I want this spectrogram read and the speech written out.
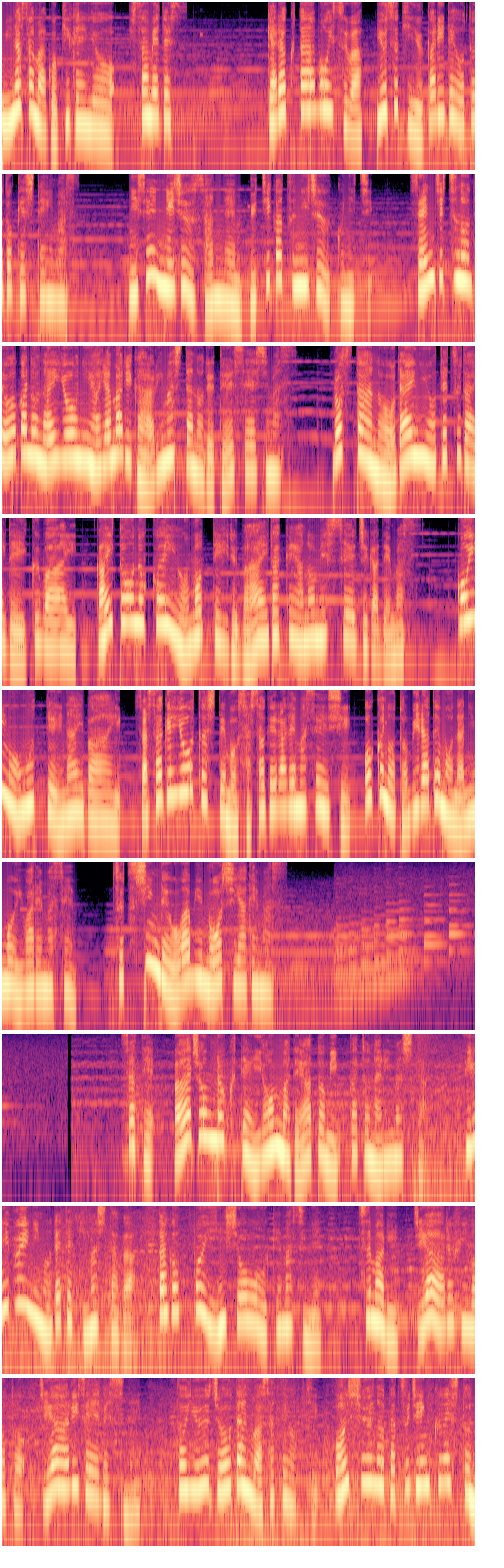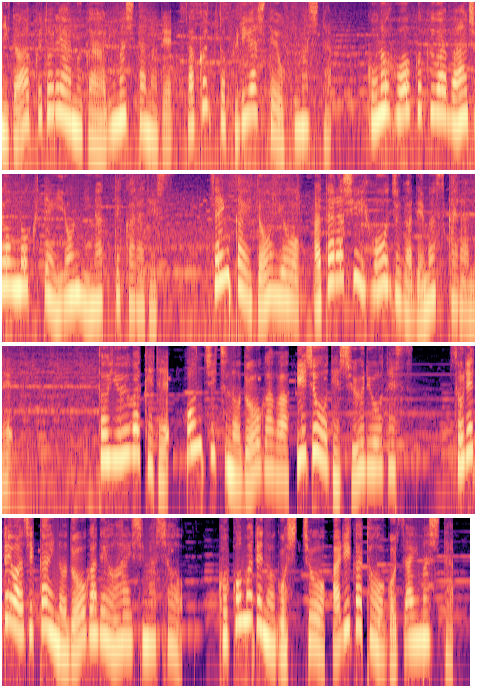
皆様ごきげんよう、ひさめです。キャラクターボイスは、ゆずきゆかりでお届けしています。2023年1月29日、先日の動画の内容に誤りがありましたので訂正します。ロスターのお題にお手伝いで行く場合、該当のコインを持っている場合だけあのメッセージが出ます。コインを持っていない場合、捧げようとしても捧げられませんし、奥の扉でも何も言われません。謹んでお詫び申し上げます。さて、バージョン6.4まであと3日となりました。PV にも出てきましたが、双子っぽい印象を受けますね。つまり、ジア・アルフィノとジア・アリ勢ですね。という冗談はさておき、今週の達人クエストにダークドレアムがありましたので、サクッとクリアしておきました。この報告はバージョン6.4になってからです。前回同様、新しい宝珠が出ますからね。というわけで、本日の動画は以上で終了です。それでは次回の動画でお会いしましょう。ここまでのご視聴ありがとうございました。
